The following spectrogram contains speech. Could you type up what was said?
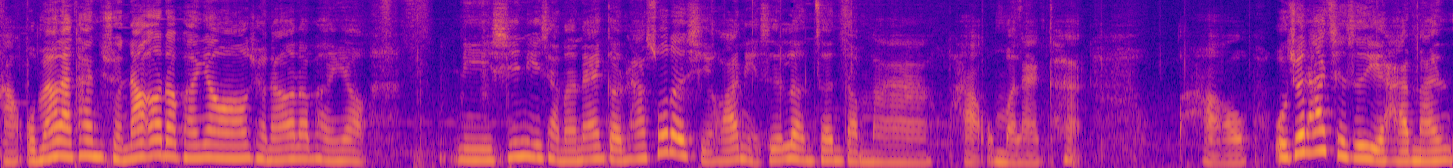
好，我们要来看选到二的朋友哦，选到二的朋友。你心里想的那个，他说的喜欢你是认真的吗？好，我们来看。好，我觉得他其实也还蛮。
